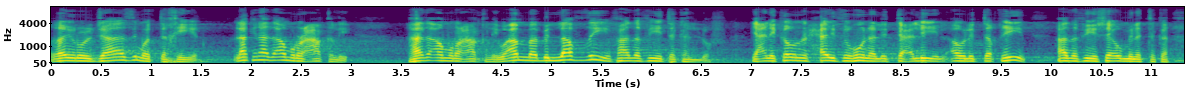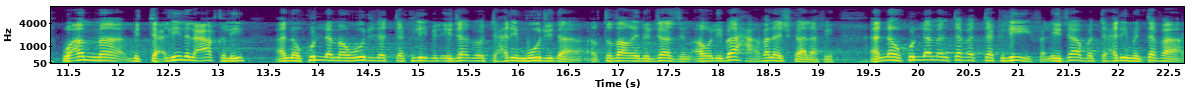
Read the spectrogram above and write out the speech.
غير الجازم والتخيير. لكن هذا أمر عقلي. هذا أمر عقلي. وأما باللفظ فهذا فيه تكلف. يعني كون الحيث هنا للتعليل أو للتقييد هذا فيه شيء من التكلف. وأما بالتعليل العقلي أنه كلما وجد التكليف الايجاب والتحريم وجد اقتضاء غير الجازم أو الاباحه فلا إشكال فيه. أنه كلما انتفى التكليف الايجاب والتحريم انتفى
